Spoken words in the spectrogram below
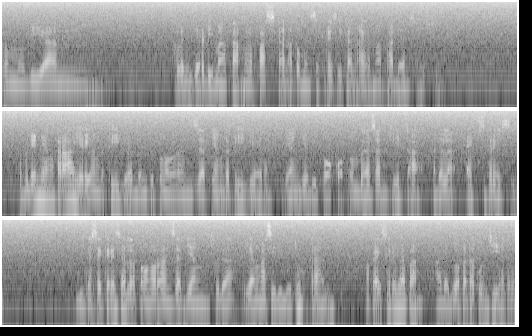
kemudian kelenjar di mata melepaskan atau mensekresikan air mata dan seterusnya. Kemudian yang terakhir, yang ketiga, bentuk pengeluaran zat yang ketiga yang jadi pokok pembahasan kita adalah ekskresi. Jika sekresi adalah pengeluaran zat yang sudah yang masih dibutuhkan, maka ekskresi apa? Ada dua kata kuncinya tuh.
